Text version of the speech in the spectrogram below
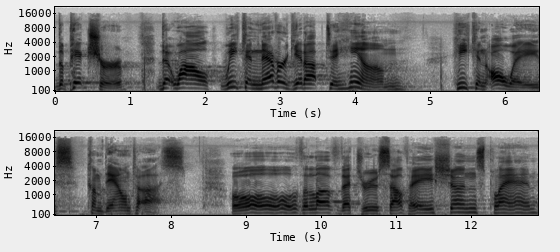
the picture that while we can never get up to him, he can always come down to us. Oh, the love that drew salvation's plan.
